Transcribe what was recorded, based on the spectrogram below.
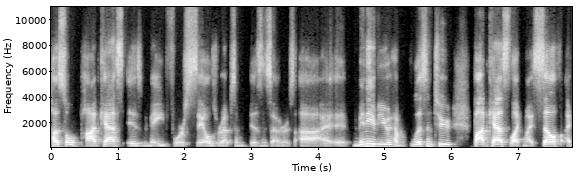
Hustle podcast is made for sales reps and business owners. Uh, if many of you have listened to podcasts like myself, I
